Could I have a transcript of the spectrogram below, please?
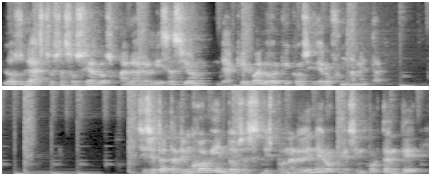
los gastos asociados a la realización de aquel valor que considero fundamental. Si se trata de un hobby, entonces disponer de dinero es importante,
